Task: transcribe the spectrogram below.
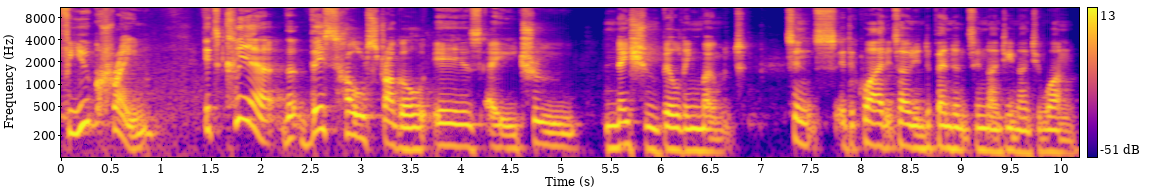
For Ukraine, it's clear that this whole struggle is a true nation building moment. Since it acquired its own independence in 1991,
